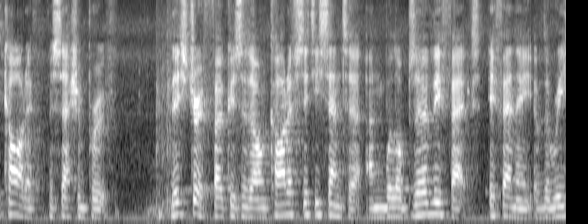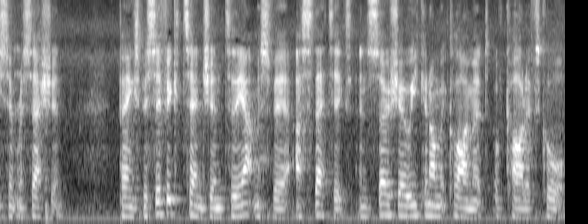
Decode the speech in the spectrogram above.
Cardiff recession proof? This drift focuses on Cardiff city centre and will observe the effects, if any, of the recent recession, paying specific attention to the atmosphere, aesthetics, and socio economic climate of Cardiff's core.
